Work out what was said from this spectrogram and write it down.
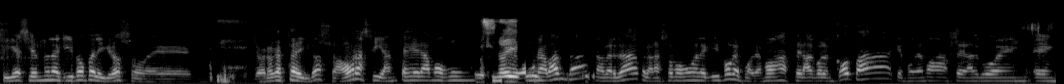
sigue siendo un equipo peligroso. Eh, yo creo que es peligroso. Ahora sí, antes éramos un, hay una banda, la verdad, pero ahora somos un equipo que podemos hacer algo en Copa, que podemos hacer algo en, en,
